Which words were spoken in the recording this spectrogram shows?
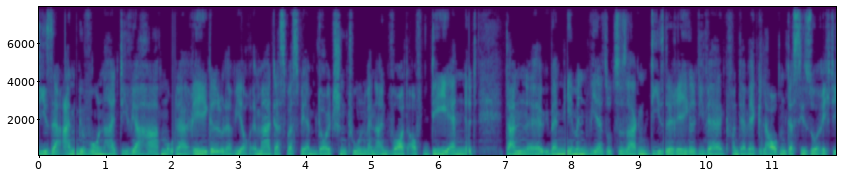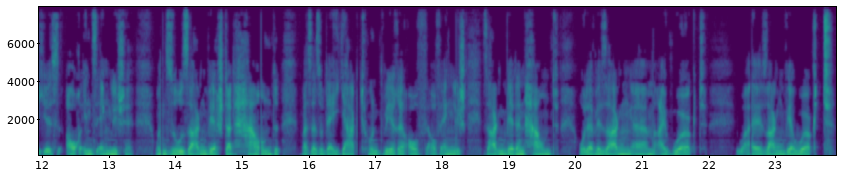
diese Angewohnheit, die wir haben oder Regel oder wie auch immer, das, was wir im Deutschen tun, wenn ein Wort auf D endet, dann äh, übernehmen wir sozusagen diese Regel, die wir, von der wir glauben, dass sie so richtig ist, auch ins Englische. Und so sagen wir statt Hound, was also der Jagdhund wäre auf, auf Englisch, sagen wir dann Hound. Oder wir sagen ähm, I worked, äh, sagen wir worked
